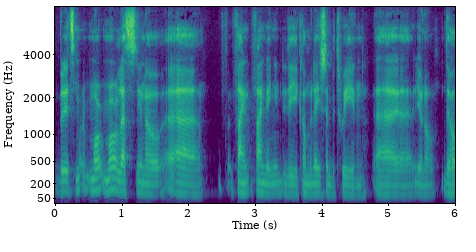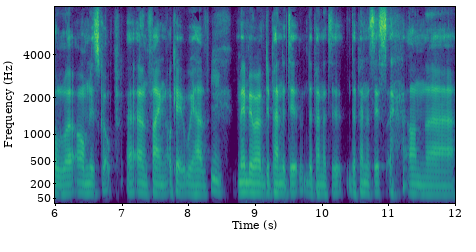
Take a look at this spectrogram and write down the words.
but it's more, more, more or less, you know, uh, find, finding the combination between, uh, you know, the whole uh, omniscope uh, and find, okay, we have mm. maybe we have dependency, dependency, dependencies on uh,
